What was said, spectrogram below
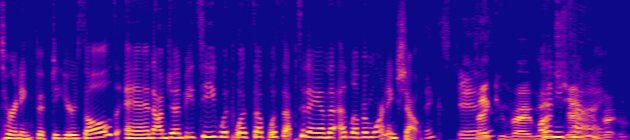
turning 50 years old. And I'm Jen BT with What's Up, What's Up today on the Ed Lover Morning Show. Thanks, Jen. Thank you very much, Anytime. Jen.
